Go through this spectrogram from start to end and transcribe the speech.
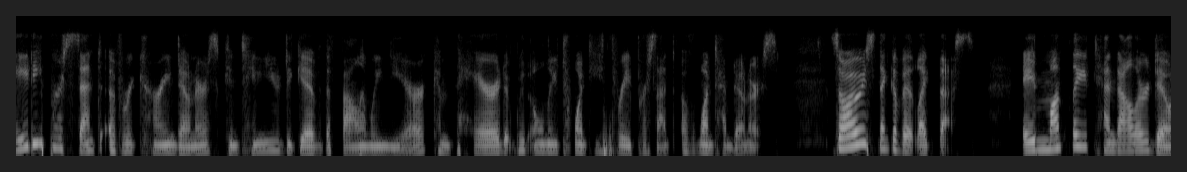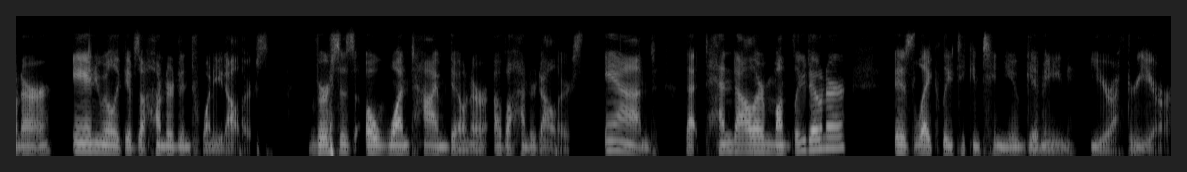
80% of recurring donors continue to give the following year compared with only 23% of one-time donors. So I always think of it like this. A monthly $10 donor annually gives $120 versus a one-time donor of $100. And that $10 monthly donor is likely to continue giving year after year.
